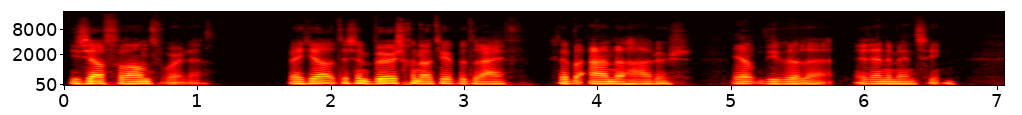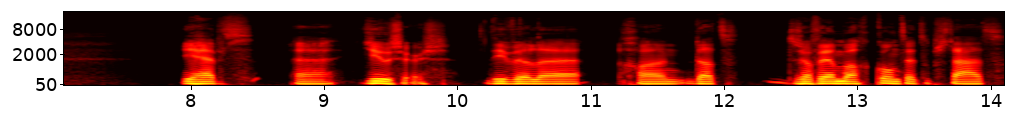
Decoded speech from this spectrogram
jezelf verantwoorden. Weet je wel, het is een beursgenoteerd bedrijf. Ze hebben aandeelhouders. Ja. Die willen rendement zien. Je hebt eh, users. Die willen gewoon dat er zoveel mogelijk content op staat.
